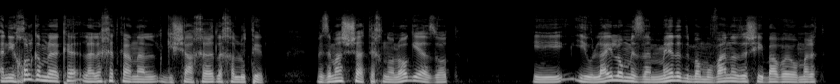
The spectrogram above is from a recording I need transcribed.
אני יכול גם ללכת כאן על גישה אחרת לחלוטין, וזה משהו שהטכנולוגיה הזאת, היא, היא אולי לא מזמנת במובן הזה שהיא באה ואומרת,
